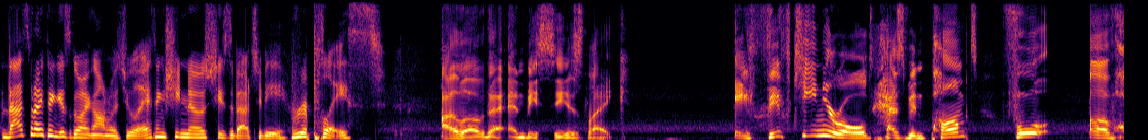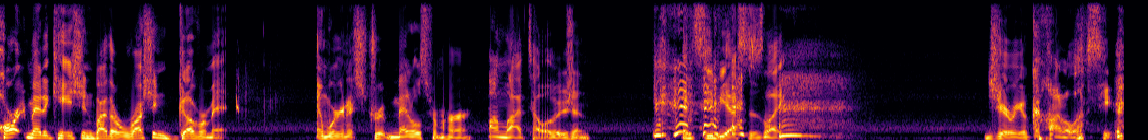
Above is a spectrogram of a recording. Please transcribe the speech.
that's what I think is going on with Julie. I think she knows she's about to be replaced. I love that NBC is like a 15 year old has been pumped full of heart medication by the Russian government, and we're gonna strip medals from her on live television. And CBS is like, Jerry O'Connell is here.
